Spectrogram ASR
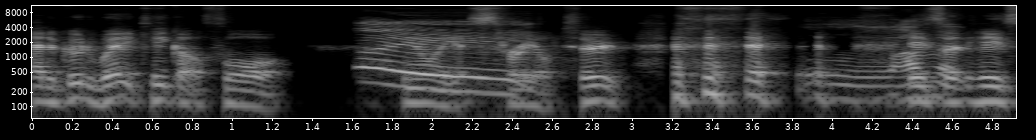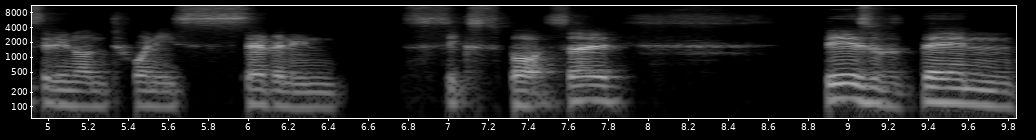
had a good week. He got four. He only gets three or two. He's, it. he's sitting on 27 in sixth spot. So Beers have been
